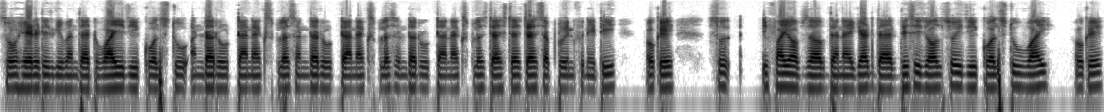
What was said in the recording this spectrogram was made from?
So here it is given that y is equals to under root tan x plus under root tan x plus under root tan x plus dash dash dash up to infinity. Okay. So if I observe then I get that this is also is equals to y. Okay.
